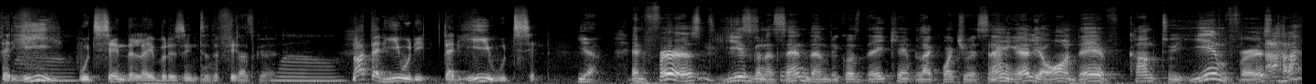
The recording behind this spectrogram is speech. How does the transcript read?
that he would send the laborers into the field. That's good. Wow. Not that he would that he would send. Yeah. And first, he's going to send them because they came, like what you were saying earlier on, they've come to him 1st Uh-huh.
